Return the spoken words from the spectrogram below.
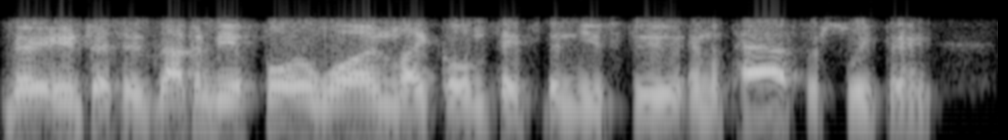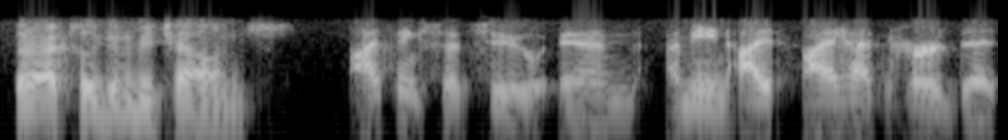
very interesting. It's not going to be a four-one like Golden State's been used to in the past or sweeping. They're actually going to be challenged. I think so too. And I mean, I I hadn't heard that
